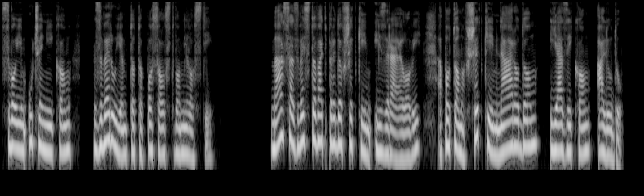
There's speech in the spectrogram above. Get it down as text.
svojim učeníkom, zverujem toto posolstvo milosti. Má sa zvestovať predovšetkým Izraelovi a potom všetkým národom, jazykom a ľudu.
